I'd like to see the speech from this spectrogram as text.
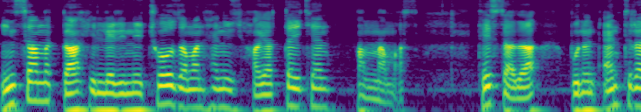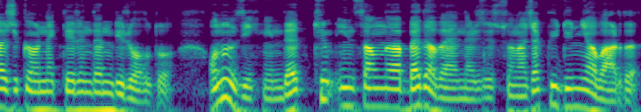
İnsanlık dahillerini çoğu zaman henüz hayattayken anlamaz. Tesla da bunun en trajik örneklerinden biri oldu. Onun zihninde tüm insanlığa bedava enerji sunacak bir dünya vardı.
